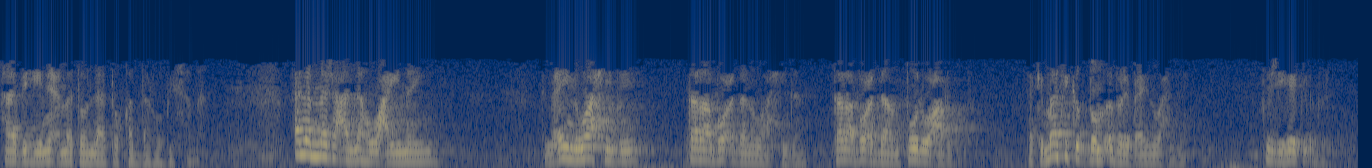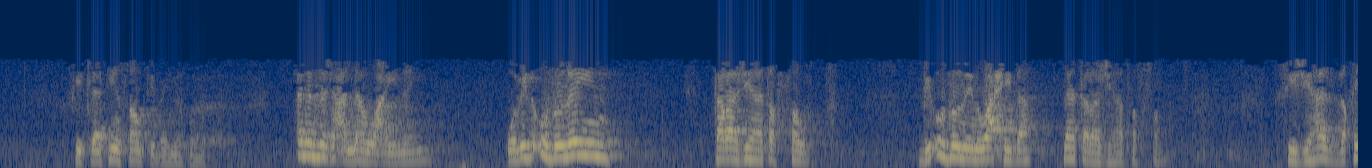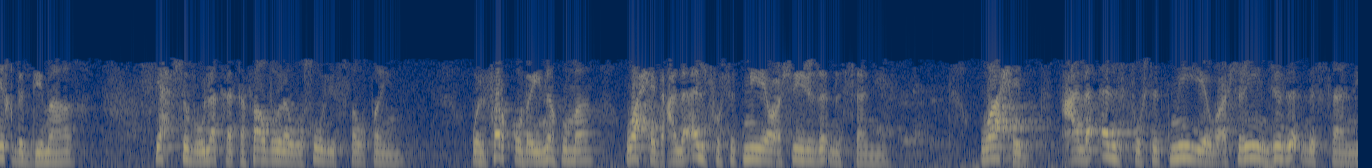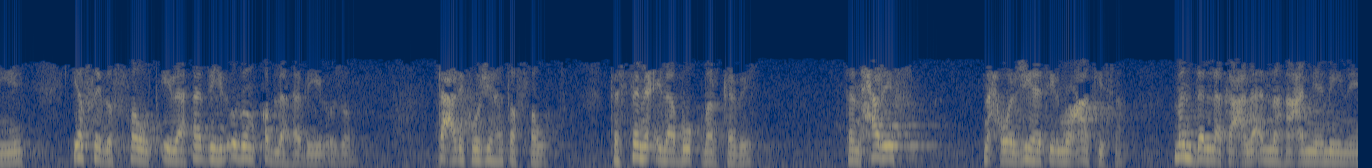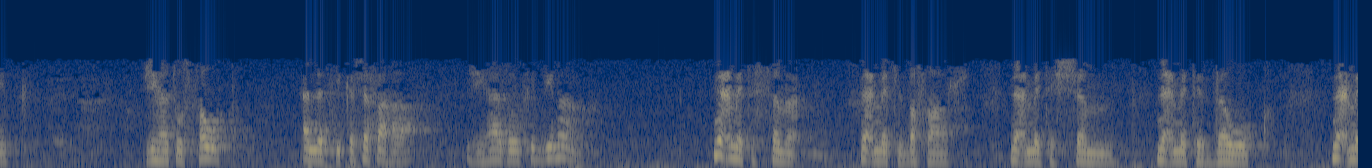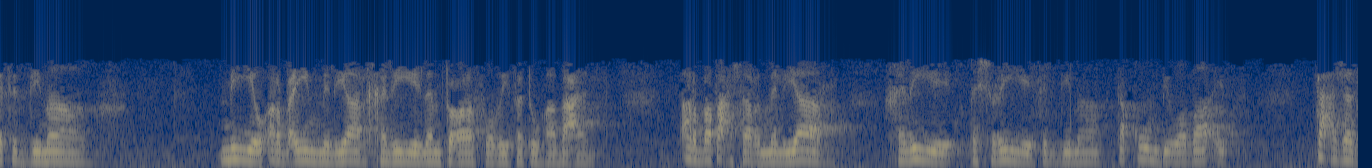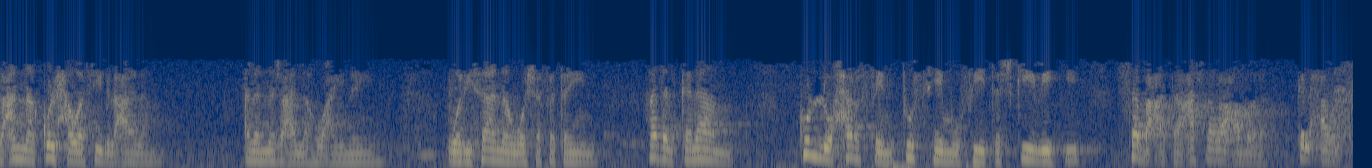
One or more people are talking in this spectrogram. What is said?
هذه نعمة لا تقدر بثمن ألم نجعل له عينين؟ العين الواحدة ترى بعدا واحدا ترى بعدا طول وعرض. لكن ما فيك تضم إبرة بعين واحدة. تجي هيك الإبرة في ثلاثين سنتي بينهما. ألم نجعل له عينين؟ وبالأذنين ترى جهة الصوت. بأذن واحدة لا ترى جهة الصوت. في جهاز دقيق بالدماغ يحسب لك تفاضل وصول الصوتين. والفرق بينهما واحد على 1620 جزء من الثانية. واحد على 1620 جزء من الثانية. يصل الصوت إلى هذه الأذن قبل هذه الأذن. تعرف جهة الصوت. تستمع إلى بوق مركبة. تنحرف نحو الجهة المعاكسة. من دلك على أنها عن يمينك؟ جهة الصوت التي كشفها جهاز في الدماغ. نعمة السمع نعمة البصر نعمة الشم نعمة الذوق نعمة الدماغ. 140 مليار خلية لم تعرف وظيفتها بعد. 14 مليار خلية قشرية في الدماغ تقوم بوظائف تعجز عنها كل حواسيب العالم. ألم نجعل له عينين ولسانا وشفتين؟ هذا الكلام كل حرف تسهم في تشكيله سبعة عشر عضلة. كل حرف.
